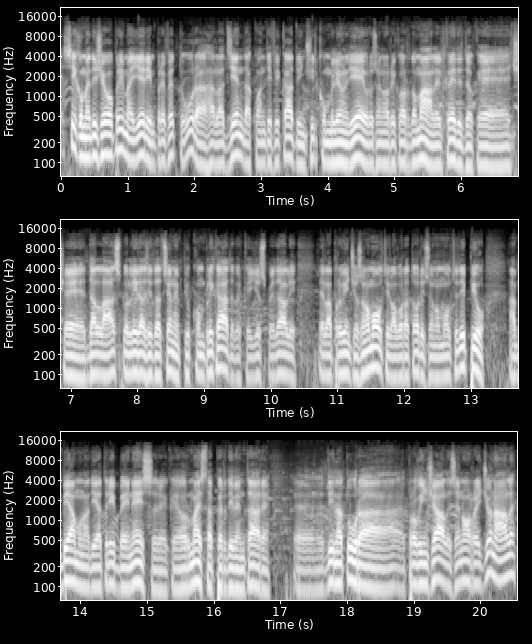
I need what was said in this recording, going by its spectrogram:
Eh sì, come dicevo prima, ieri in prefettura l'azienda ha quantificato in circa un milione di euro, se non ricordo male, il credito che c'è dall'ASP, lì la situazione è più complicata perché gli ospedali della provincia sono molti, i lavoratori sono molti di più, abbiamo una diatriba in essere che ormai sta per diventare eh, di natura provinciale se non regionale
